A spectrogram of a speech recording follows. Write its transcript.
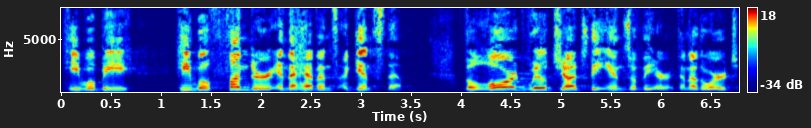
He will be, he will thunder in the heavens against them. The Lord will judge the ends of the earth. In other words,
